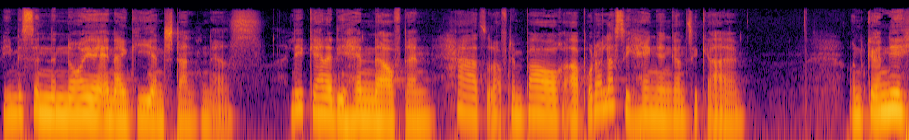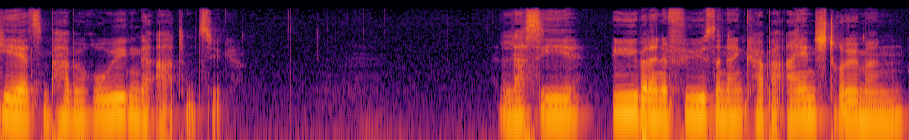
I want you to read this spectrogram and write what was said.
Wie ein bisschen eine neue Energie entstanden ist. Leg gerne die Hände auf dein Herz oder auf den Bauch ab oder lass sie hängen, ganz egal. Und gönn dir hier jetzt ein paar beruhigende Atemzüge. Lass sie über deine Füße und deinen Körper einströmen,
